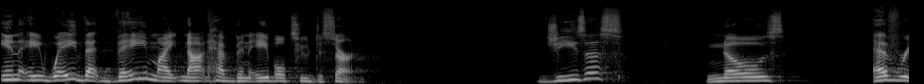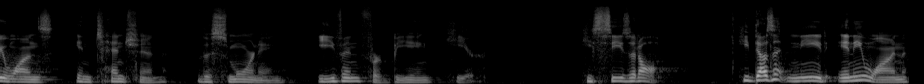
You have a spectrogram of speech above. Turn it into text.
in a way that they might not have been able to discern. Jesus knows everyone's intention this morning, even for being here. He sees it all. He doesn't need anyone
